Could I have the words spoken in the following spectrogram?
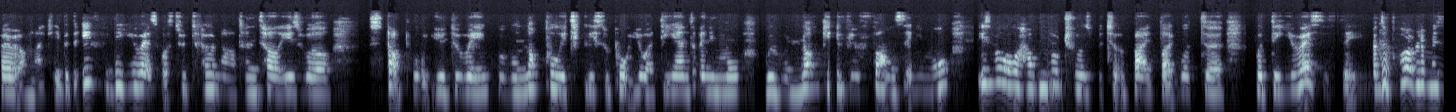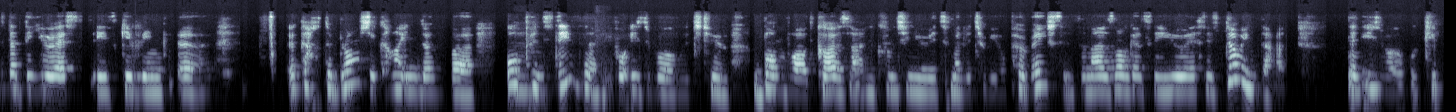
very unlikely, but if the US was to turn out and tell Israel, stop what you're doing. We will not politically support you at the end anymore. We will not give you funds anymore. Israel will have no choice but to abide by what the what the US is saying. But the problem is that the US is giving uh, a carte blanche, a kind of uh, open mm. season for Israel to bombard Gaza and continue its military operations. And as long as the US is doing that, then Israel will keep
